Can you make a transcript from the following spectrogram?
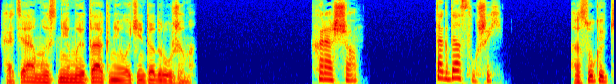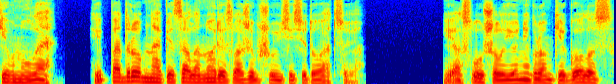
хотя мы с ним и так не очень-то дружим. Хорошо. Тогда слушай. Асука кивнула и подробно описала Норе сложившуюся ситуацию. Я слушал ее негромкий голос,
